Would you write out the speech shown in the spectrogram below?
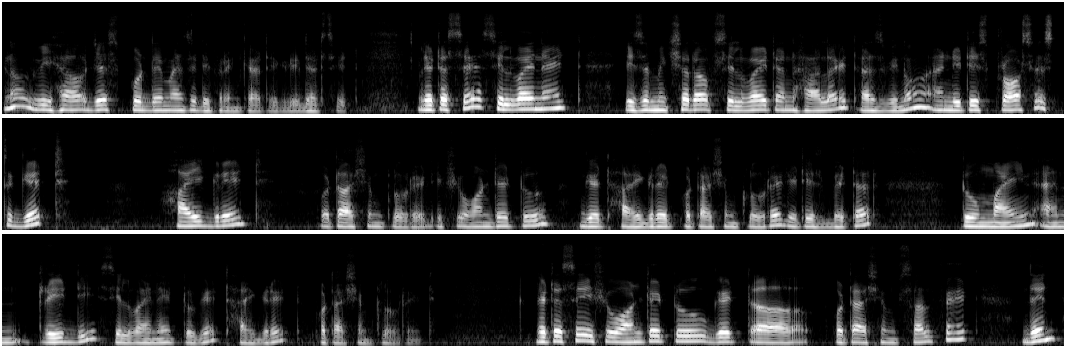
you know we have just put them as a different category that is it. Let us say sylvinite is a mixture of sylvite and halite as we know and it is processed to get high grade potassium chloride. If you wanted to get high grade potassium chloride it is better to mine and treat the sylvinite to get high grade potassium chloride. Let us say if you wanted to get uh, potassium sulphate then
